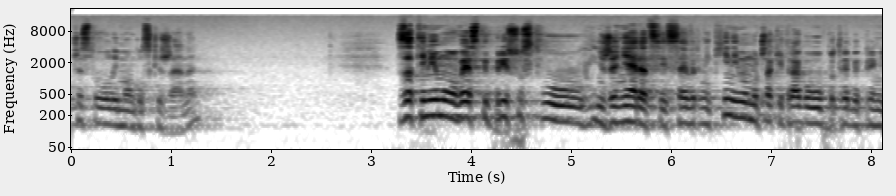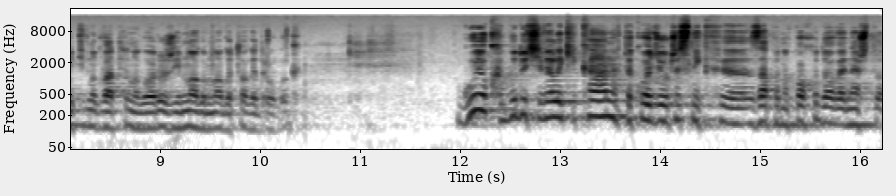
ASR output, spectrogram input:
učestvovali mongolske žene. Zatim imamo vesti u prisustvu inženjeraca iz Severne Kine, imamo čak i tragovu upotrebe primitivnog vatrenog oružja i mnogo, mnogo toga drugog. Gujuk, budući veliki kan, takođe učesnik e, zapadnog pohoda, ovo je nešto,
